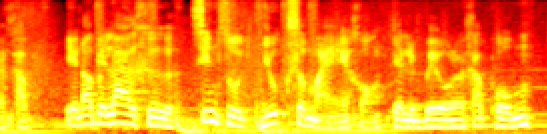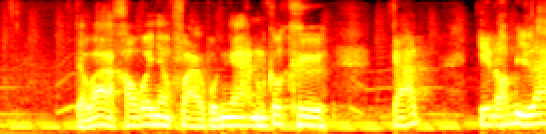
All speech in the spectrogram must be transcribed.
นะครับ End of Era คือสิ้นสุดยุคสมัยของแกลเบลนะครับผม แต่ว่าเขาก็ยังฝากผลงานก็คือการ์ด End of Era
